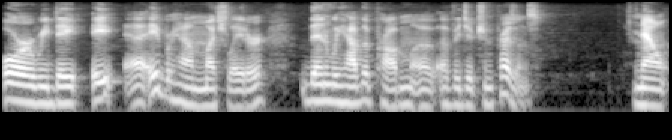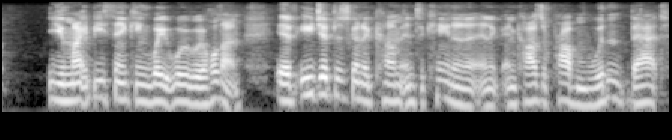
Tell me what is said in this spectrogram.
or we date uh, Abraham much later, then we have the problem of, of Egyptian presence. Now, you might be thinking, wait, wait, wait, hold on. If Egypt is going to come into Canaan and, and cause a problem, wouldn't that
